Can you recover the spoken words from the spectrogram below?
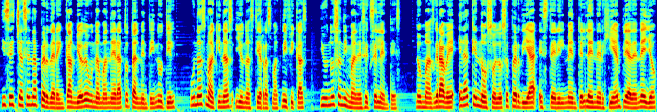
y se echasen a perder en cambio de una manera totalmente inútil unas máquinas y unas tierras magníficas y unos animales excelentes. Lo más grave era que no solo se perdía estérilmente la energía empleada en ello,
